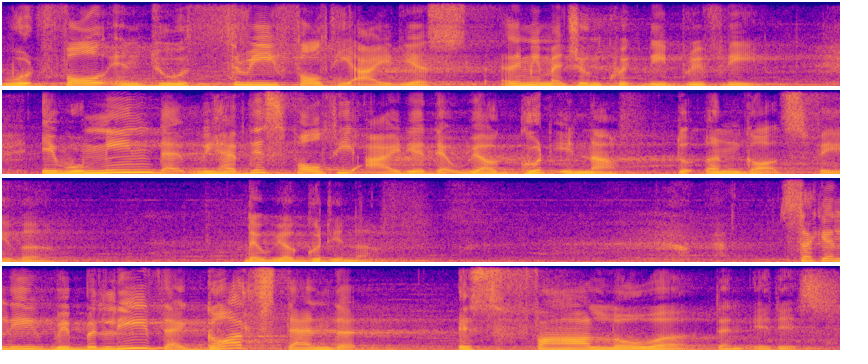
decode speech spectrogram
would fall into three faulty ideas. Let me mention quickly, briefly. It will mean that we have this faulty idea that we are good enough to earn God's favor, that we are good enough. Secondly, we believe that God's standard is far lower than it is.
